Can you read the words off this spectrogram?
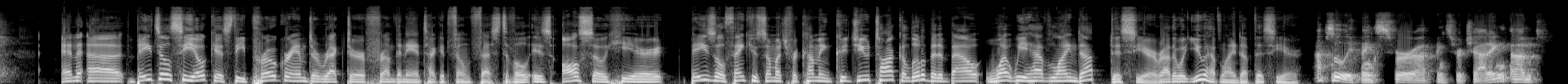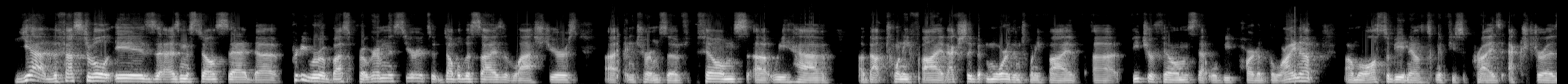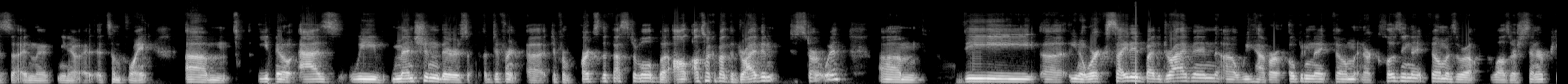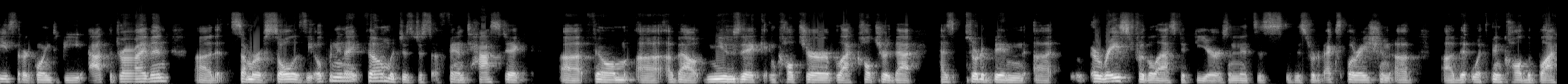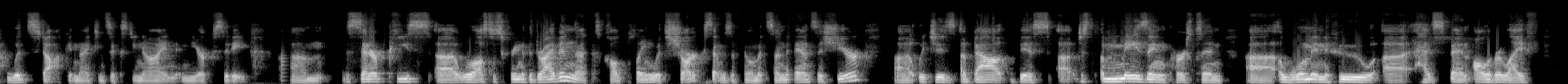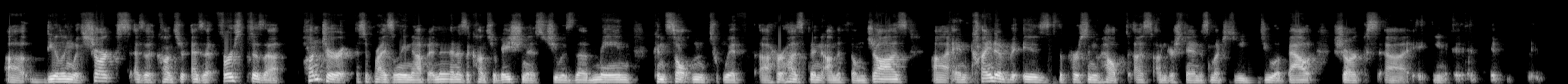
And uh, Basil Tsiokos, the program director from the Nantucket Film Festival, is also here. Basil, thank you so much for coming. Could you talk a little bit about what we have lined up this year, rather what you have lined up this year? Absolutely. Thanks for uh, thanks for chatting. Um, yeah, the festival is, as Mystelle said, a pretty robust program this year. It's double the size of last year's uh, in terms of films. Uh, we have about 25, actually, but more than 25 uh, feature films that will be part of the lineup. Um, we'll also be announcing a few surprise extras in the, you know, at, some point. Um, you know, as we mentioned, there's different uh, different parts of the festival, but I'll, I'll talk about the drive-in to start with. Um, the uh, you know we're excited by the drive-in uh, we have our opening night film and our closing night film as well, well as our centerpiece that are going to be at the drive-in uh, that summer of soul is the opening night film which is just a fantastic uh, film uh, about music and culture, Black culture that has sort of been uh, erased for the last 50 years. And it's this, this sort of exploration of uh, what's been called the Black Woodstock in 1969 in New York City. Um, the centerpiece uh, will also screen at the drive in. That's called Playing with Sharks. That was a film at Sundance this year, uh, which is about this just amazing person, a woman who has spent all of her life uh, dealing with sharks as a concert, as at first as a hunter, surprisingly enough, and then as a conservationist. She was the main consultant with uh, her husband on the film Jaws, uh, and kind of is the person who helped us understand as much as we do about sharks. Uh,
